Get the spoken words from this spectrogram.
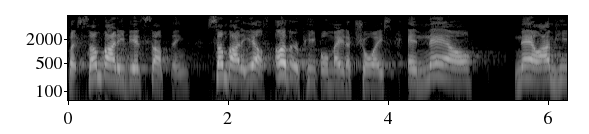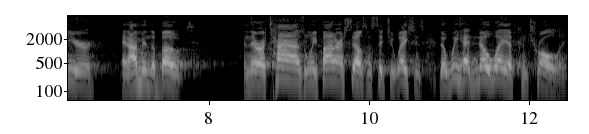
But somebody did something, somebody else, other people made a choice, and now now I'm here and I'm in the boat. And there are times when we find ourselves in situations that we had no way of controlling.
